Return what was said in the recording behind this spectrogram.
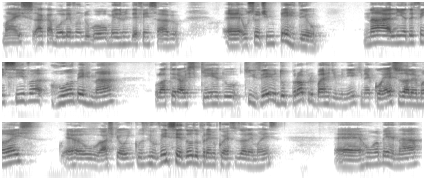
mas acabou levando o gol, mesmo indefensável. É, o seu time perdeu. Na linha defensiva, Juan Bernard, o lateral esquerdo, que veio do próprio Bayern de Munique, né? conhece os alemães, é o, acho que é o, inclusive o vencedor do prêmio Conhece dos Alemães. É, Juan Bernat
